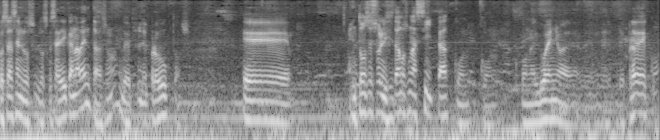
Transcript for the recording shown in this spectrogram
pues hacen los, los que se dedican a ventas ¿no? de, de productos. Eh, entonces solicitamos una cita con, con- con el dueño de- de Predeco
